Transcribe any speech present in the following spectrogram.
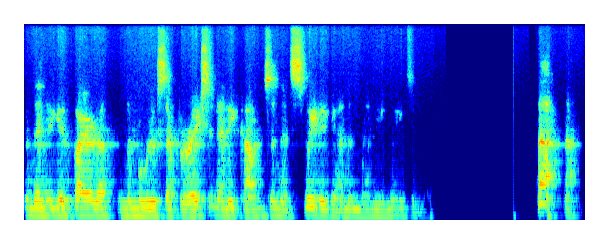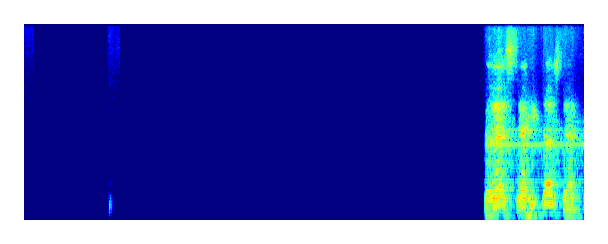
And then you get fired up in the mood of separation, and he comes, and it's sweet again, and then he leaves again. So that's that he does that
